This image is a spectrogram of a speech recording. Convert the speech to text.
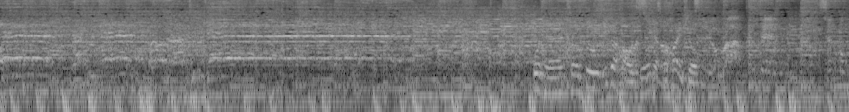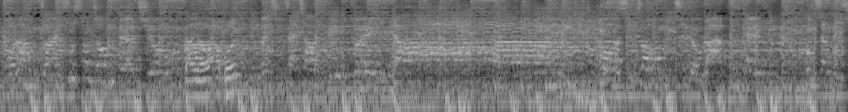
了一下哈、目前球数一个好球，两个坏球。加油，阿文！奔驰在场不退让。我心中只有 Rakuten，梦想路上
